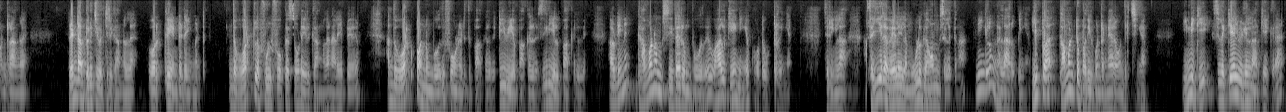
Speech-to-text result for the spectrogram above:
பண்ணுறாங்க ரெண்டாக பிரித்து வச்சுருக்காங்கல்ல. ஒர்க்கு என்டர்டெயின்மெண்ட் இந்த ஒர்க்கில் ஃபுல் ஃபோக்கஸோடு இருக்காங்களா நிறைய பேர். அந்த ஒர்க் பண்ணும்போது ஃபோன் எடுத்து பார்க்குறது டிவியை பார்க்கறது சீரியல் பார்க்கறது. அப்படின்னு கவனம் சிதறும் போது வாழ்க்கையை நீங்கள் கோட்டை விட்டுறீங்க. சரிங்களா? செய்யற வேலையில முழு கவனம் செலுத்தினா நீங்களும் நல்லா இருப்பீங்க. இப்ப கமெண்ட் பதிவு பண்ற நேரம் வந்துருச்சுங்க. இன்னைக்கு சில கேள்விகள் நான் கேட்குறேன்.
